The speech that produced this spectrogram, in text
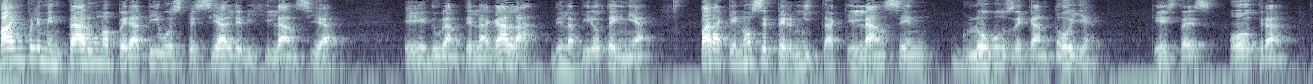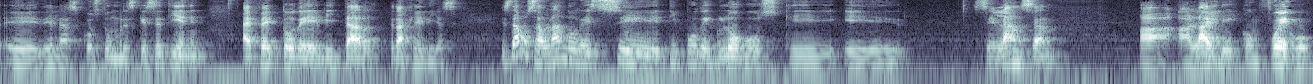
va a implementar un operativo especial de vigilancia eh, durante la gala de la pirotecnia para que no se permita que lancen globos de cantoya, que esta es otra eh, de las costumbres que se tienen a efecto de evitar tragedias. Estamos hablando de ese tipo de globos que eh, se lanzan al aire con fuego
